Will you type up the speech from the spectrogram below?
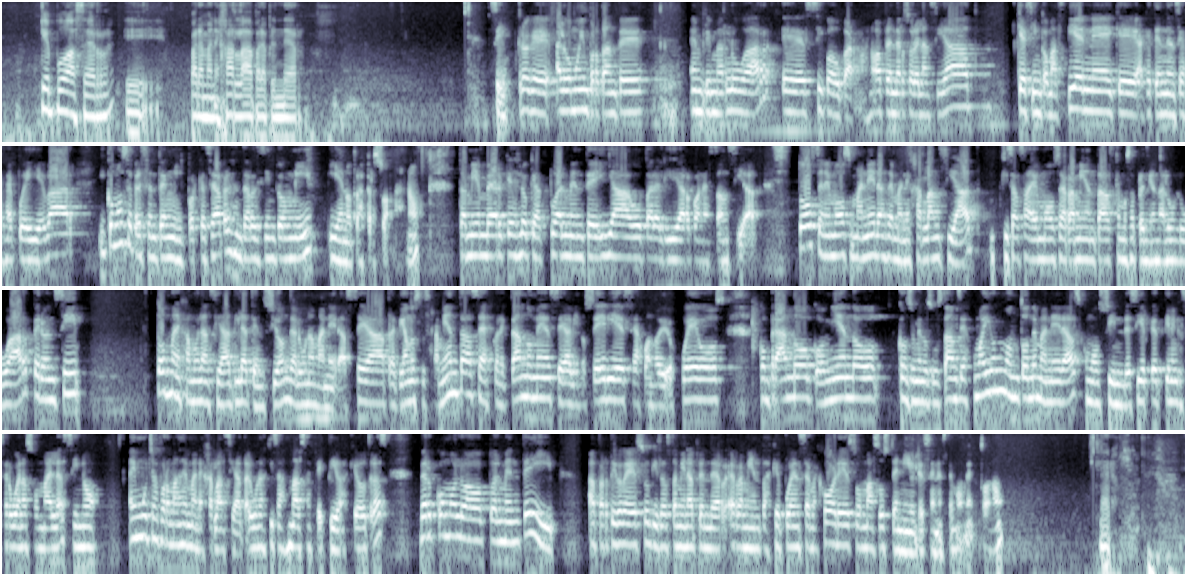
¿Qué puedo hacer eh, para manejarla, para aprender? Sí, creo que algo muy importante en primer lugar es psicoeducarnos, ¿no? Aprender sobre la ansiedad, qué síntomas tiene, qué, a qué tendencias me puede llevar y cómo se presenta en mí, porque se va a presentar distinto en mí y en otras personas, ¿no? También ver qué es lo que actualmente ya hago para lidiar con esta ansiedad. Todos tenemos maneras de manejar la ansiedad, quizás sabemos herramientas que hemos aprendido en algún lugar, pero en sí todos manejamos la ansiedad y la tensión de alguna manera, sea practicando estas herramientas, sea desconectándome, sea viendo series, sea jugando videojuegos, comprando, comiendo, consumiendo sustancias, como hay un montón de maneras, como sin decir que tienen que ser buenas o malas, sino hay muchas formas de manejar la ansiedad, algunas quizás más efectivas que otras, ver cómo lo hago actualmente y a partir de eso quizás también aprender herramientas que pueden ser mejores o más sostenibles en este momento, ¿no? Claro.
